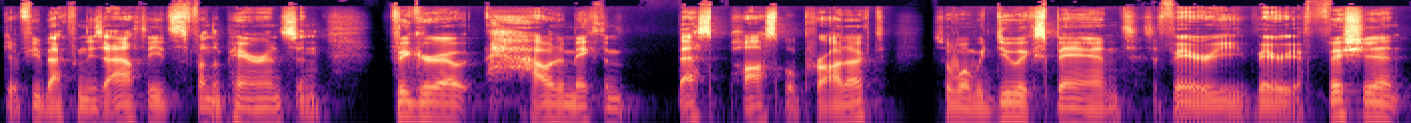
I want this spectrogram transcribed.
get feedback from these athletes, from the parents, and figure out how to make the best possible product. So when we do expand, it's a very, very efficient,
